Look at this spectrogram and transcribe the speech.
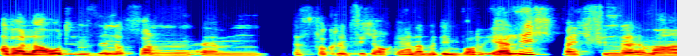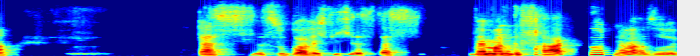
aber laut im Sinne von, ähm, das verknüpfe ich auch gerne mit dem Wort ehrlich, weil ich finde immer, dass es super wichtig ist, dass wenn man gefragt wird, ne, also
